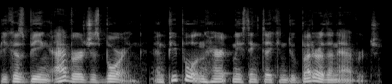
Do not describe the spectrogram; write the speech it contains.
because being average is boring, and people inherently think they can do better than average.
